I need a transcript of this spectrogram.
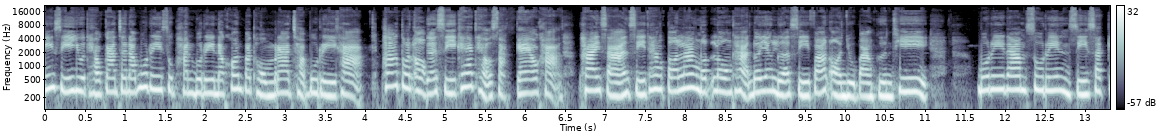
มีสีอยู่แถวกาญจนบุรีสุพรรณบุรีนครปฐมราชบุรีค่ะ ภาคตอนออกเหลือสีแค่แถวสักแก้วค่ะ ภาคสานสีทางตอนล่างลดลงค่ะ โดยยังเหลือสีฟ้าอ่อนอยู่บางพื้นที่ บุรีรัมย์สุรินทร์ศรีสะเก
